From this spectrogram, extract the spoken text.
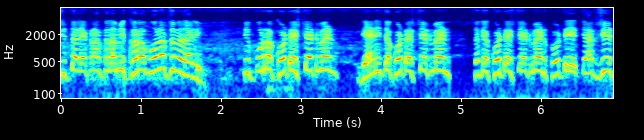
शीतल एकनाथ कदम मी खरं बोलच न झाली. ती पूर्ण खोटे स्टेटमेंट डॅनीचं खोटं स्टेटमेंट सगळे खोटे स्टेटमेंट खोटी चार्जशीट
